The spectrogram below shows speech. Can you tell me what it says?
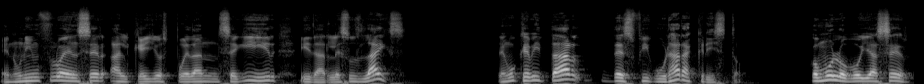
en un influencer al que ellos puedan seguir y darle sus likes. Tengo que evitar desfigurar a Cristo. ¿Cómo lo voy a hacer?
